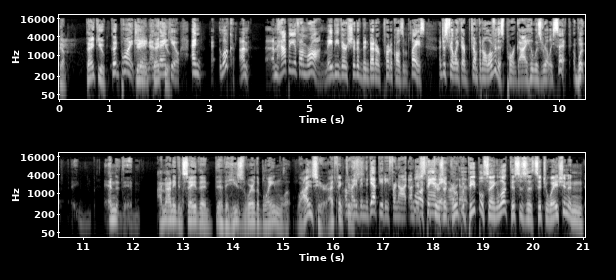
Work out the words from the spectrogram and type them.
Yeah. Thank you. Good point, Jane, Jane, and thank thank, you. you. And uh, look, I'm I'm happy if I'm wrong. Maybe there should have been better protocols in place. I just feel like they're jumping all over this poor guy who was really sick. What? And I'm not even saying that, that he's where the blame lies here. I think Or there's might have been the deputy for not understanding. well, I think there's a group the- of people saying, "Look, this is a situation, and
